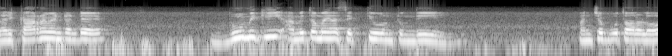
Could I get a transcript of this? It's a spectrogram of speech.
దానికి కారణం ఏంటంటే భూమికి అమితమైన శక్తి ఉంటుంది. పంచభూతాలలో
